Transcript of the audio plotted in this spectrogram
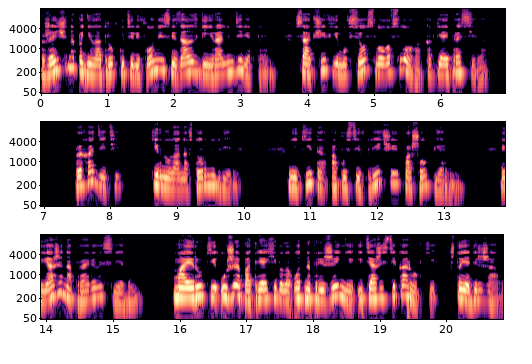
Женщина подняла трубку телефона и связалась с генеральным директором, сообщив ему все слово в слово, как я и просила. «Проходите», — кивнула она в сторону двери. Никита, опустив плечи, пошел первым. Я же направилась следом. Мои руки уже потряхивало от напряжения и тяжести коробки, что я держала.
